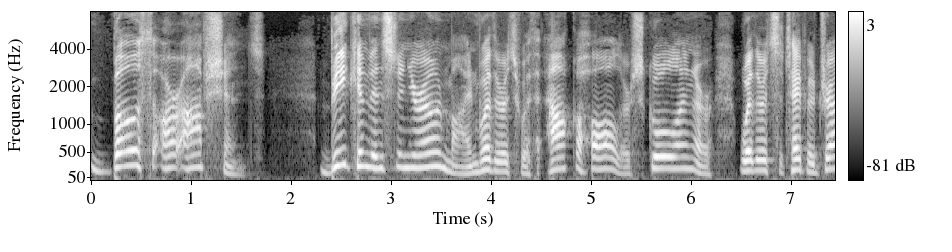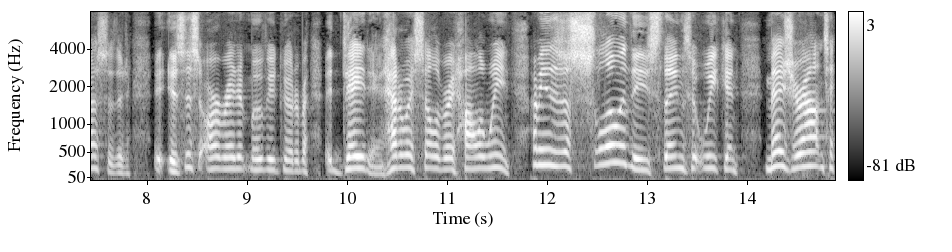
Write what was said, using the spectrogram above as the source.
Both are options. Be convinced in your own mind, whether it's with alcohol or schooling or whether it's the type of dress or the, is this R-rated movie good or bad? Dating. How do I celebrate Halloween? I mean, there's a slew of these things that we can measure out and say,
